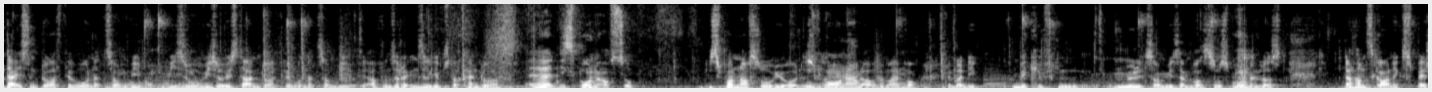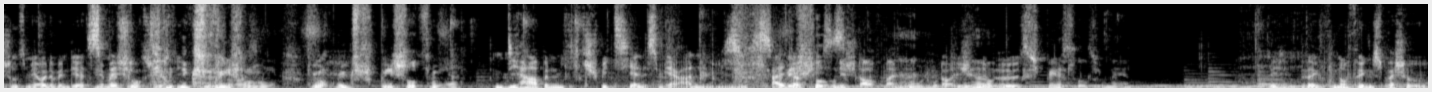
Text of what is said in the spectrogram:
Da ist ein Dorfbewohner-Zombie. Wieso, wieso ist da ein Dorfbewohner-Zombie? Auf unserer Insel gibt es doch kein Dorf. Äh, die spawnen auch so. Die spawnen auch so, ja, das ist spawnen natürlich auch schlau, wenn man einfach, wenn man die bekifften Müllzombies einfach so spawnen lässt. Dann haben sie gar nichts Specials mehr, oder wenn die jetzt mir mal Special. so- Ich hab nichts Special mehr. Ich hab nichts Specials mehr. Die haben nichts Spezielles mehr an sich. Alter, Specials. schieß nicht auf mein Boot oder ich hab nichts es. Specials mehr. They, they've nothing special.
